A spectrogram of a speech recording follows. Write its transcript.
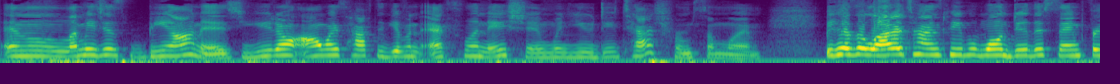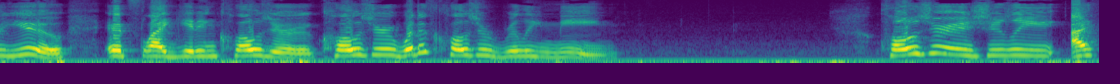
And let me just be honest, you don't always have to give an explanation when you detach from someone because a lot of times people won't do the same for you. It's like getting closure. Closure, what does closure really mean? Closure is usually, I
